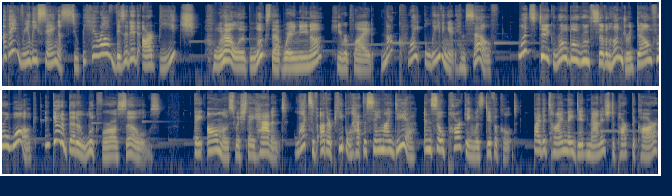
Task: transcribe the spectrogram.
Are they really saying a superhero visited our beach? Well, it looks that way, Nina, he replied, not quite believing it himself. Let's take Robo Ruth 700 down for a walk and get a better look for ourselves. They almost wish they hadn't. Lots of other people had the same idea, and so parking was difficult. By the time they did manage to park the car,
